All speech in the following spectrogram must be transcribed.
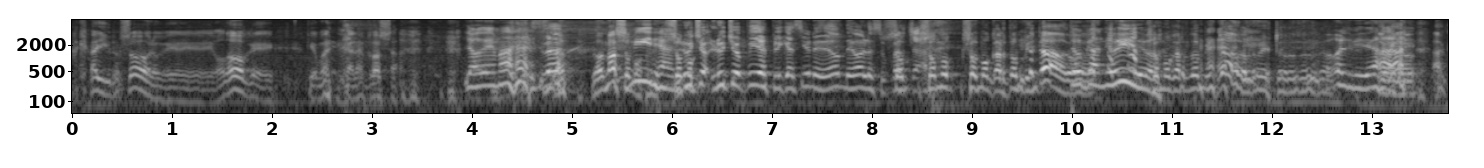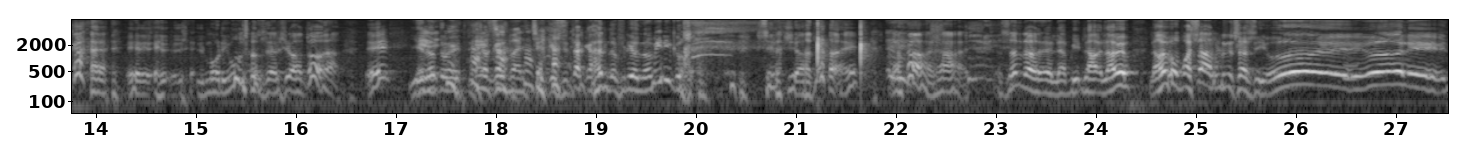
Acá hay uno solo, que, o dos, que, que maneja la cosa. Lo demás. Los demás somos, Miran. somos, Lucho, Lucho pide explicaciones de dónde van los som- superchats. somos, somos cartón pintado. Tocan de oído. Somos cartón pintado el resto. Nosotros. Olvidate. Acá, acá el, el- el moribundo se la lleva toda. ¿eh? Y el, El- otro que, el superchat. el se está cagando de frío en Domínico se la lleva toda. ¿eh? No, no. Nosotros la, la- la vemos, la vemos pasar, es así. ¡Uy! ¡Ole!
